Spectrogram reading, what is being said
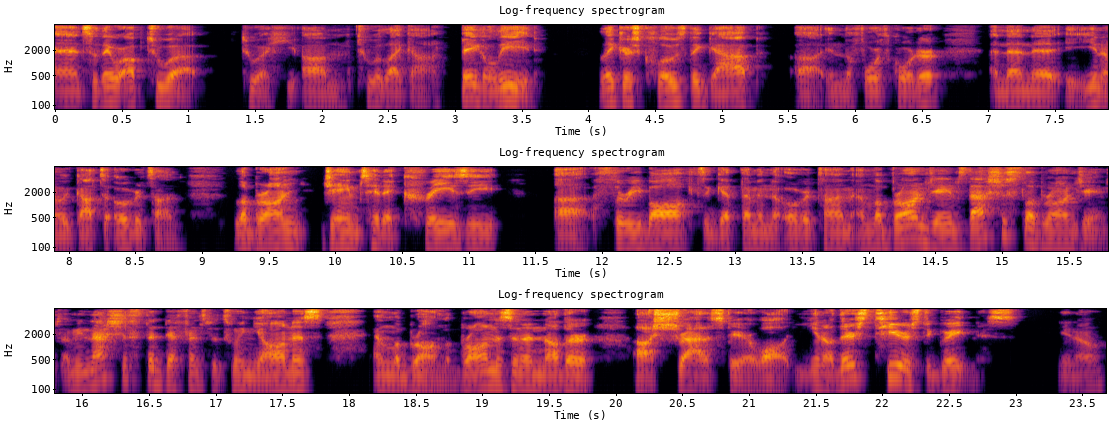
and so they were up to a to a um to a, like a big lead. Lakers closed the gap uh, in the fourth quarter, and then it, you know it got to overtime. LeBron James hit a crazy uh, three ball to get them into overtime. And LeBron James, that's just LeBron James. I mean, that's just the difference between Giannis and LeBron. LeBron is in another uh, stratosphere. While you know, there's tiers to greatness. You know,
